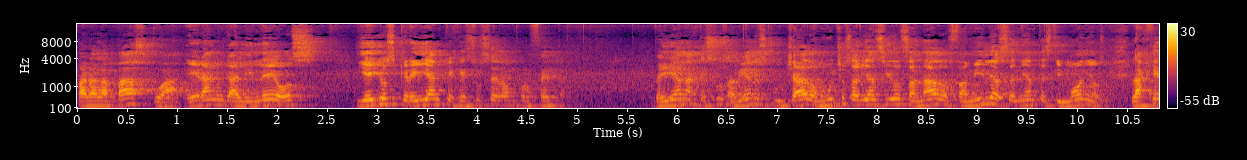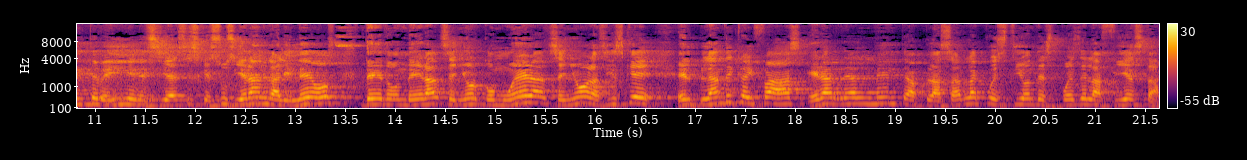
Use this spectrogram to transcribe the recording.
para la Pascua eran galileos y ellos creían que Jesús era un profeta veían a Jesús, habían escuchado, muchos habían sido sanados, familias tenían testimonios, la gente veía y decía, ese es Jesús, y eran galileos de donde era el Señor, como era el Señor, así es que el plan de Caifás era realmente aplazar la cuestión después de la fiesta,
